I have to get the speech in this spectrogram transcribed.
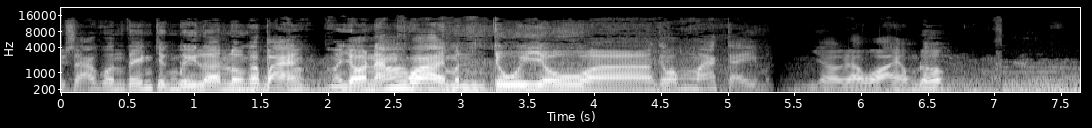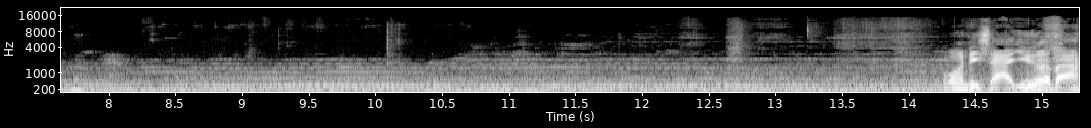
chiều 6 của anh tiến chuẩn bị lên luôn các bạn. Mà do nắng quá thì mình chui vô à, cái bóng mát cây giờ ra ngoài không được. Ủa anh đi xa dữ rồi ta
